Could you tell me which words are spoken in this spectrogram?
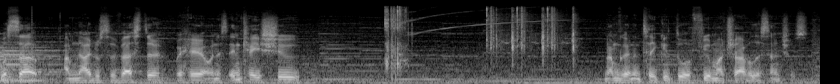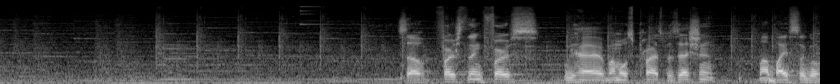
What's up? I'm Nigel Sylvester. We're here on this Incase shoot. And I'm gonna take you through a few of my travel essentials. So, first thing first, we have my most prized possession, my bicycle.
